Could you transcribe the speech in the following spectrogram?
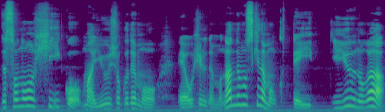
で、その日以降、まあ夕食でも、えーお昼でも何でも好きなもん食っていいっていうのが、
